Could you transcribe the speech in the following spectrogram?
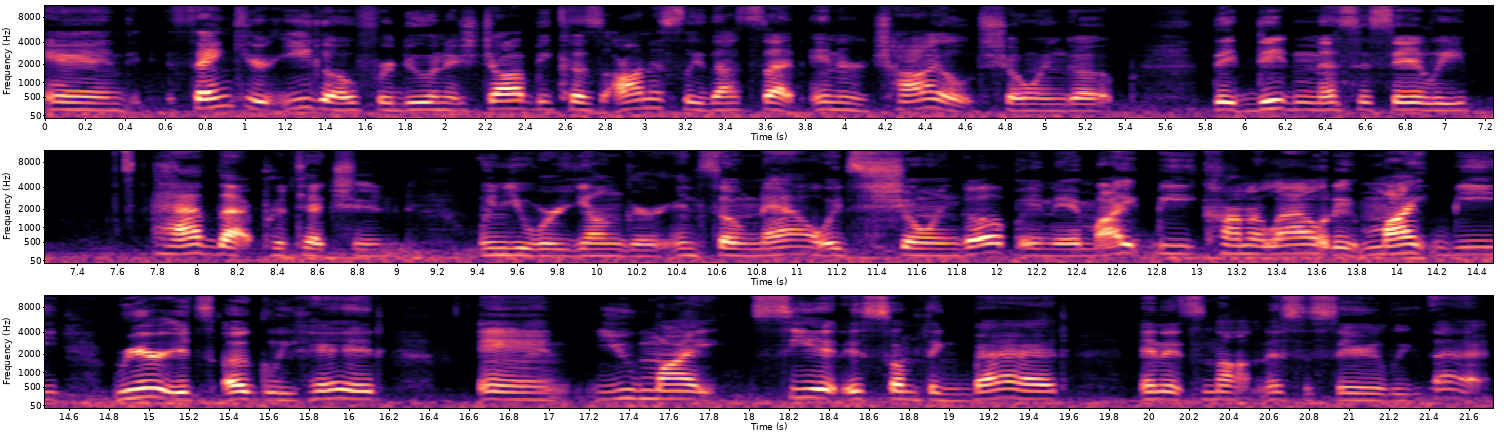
And thank your ego for doing its job because honestly, that's that inner child showing up that didn't necessarily have that protection when you were younger. And so now it's showing up and it might be kind of loud. It might be rear its ugly head and you might see it as something bad and it's not necessarily that.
